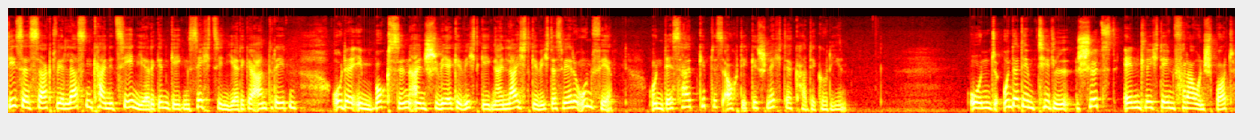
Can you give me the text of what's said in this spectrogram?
Dieser sagt, wir lassen keine 10-Jährigen gegen 16-Jährige antreten oder im Boxen ein Schwergewicht gegen ein Leichtgewicht. Das wäre unfair. Und deshalb gibt es auch die Geschlechterkategorien. Und unter dem Titel Schützt endlich den Frauensport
